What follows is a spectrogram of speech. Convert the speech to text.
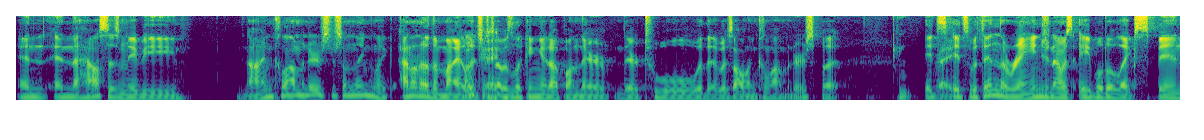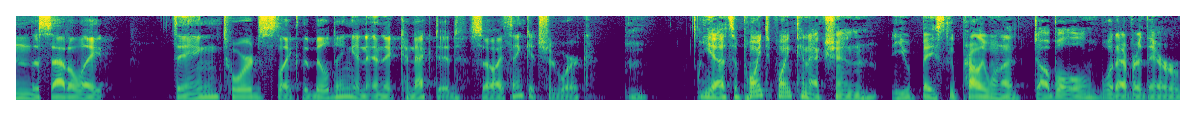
and and the house is maybe nine kilometers or something. Like I don't know the mileage because Okay. I was looking it up on their their tool with it was all in kilometers, but it's Right. it's within the range, and I was able to like spin the satellite thing towards like the building and, and it connected. So I think it should work. Yeah, it's a point to point connection. You basically probably want to double whatever their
